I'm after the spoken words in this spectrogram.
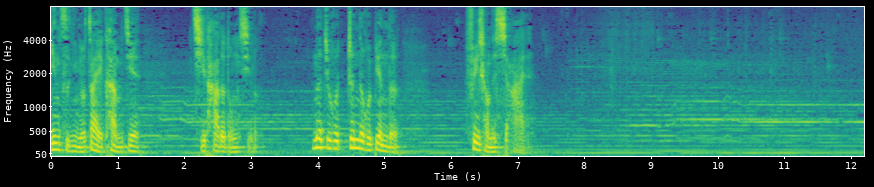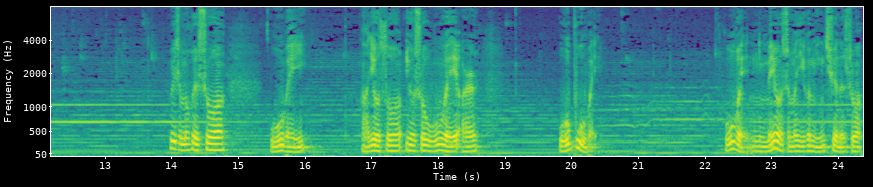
因此你就再也看不见其他的东西了，那就会真的会变得非常的狭隘。为什么会说无为啊？又说又说无为而无不为。无为，你没有什么一个明确的说，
